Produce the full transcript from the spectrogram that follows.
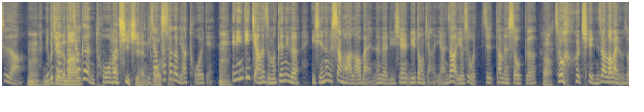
是啊，嗯，你不觉得吗？他唱歌很拖吗他？气质很比较。他唱歌比较拖一点。嗯哎，你你讲的怎么跟那个以前那个上华老板那个吕先吕董讲的一样？你知道有一次我就他们收歌，啊收过去，你知道老板怎么说？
